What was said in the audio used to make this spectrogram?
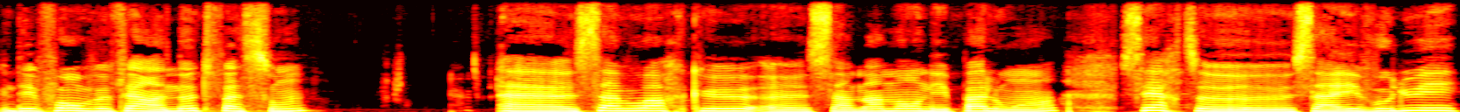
des fois on veut faire à notre façon, savoir que sa maman n'est pas loin. Certes, ça a évolué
